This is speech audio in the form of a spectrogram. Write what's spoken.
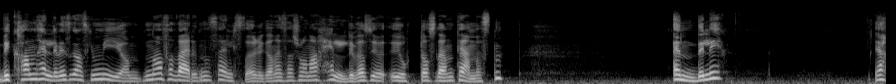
Vi kan heldigvis ganske mye om den nå, for Verdens helseorganisasjon har heldigvis gjort oss den tjenesten. Endelig. Ja.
